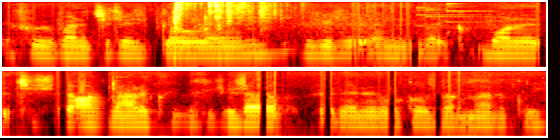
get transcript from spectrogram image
If we wanted to just go in, we could just, and like wanted it to shut automatically, we could just shut and then it'll close automatically.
